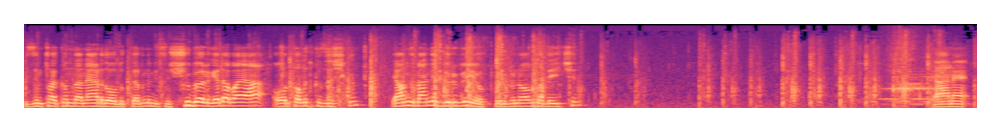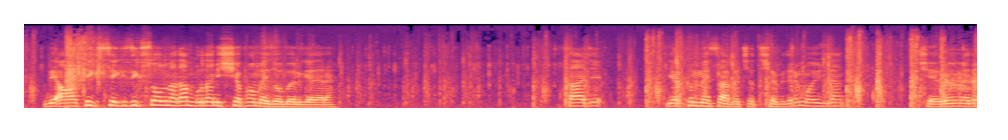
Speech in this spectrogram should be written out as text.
Bizim takımda nerede olduklarını bilsin. Şu bölgede bayağı ortalık kızışkın. Yalnız bende dürbün yok. Dürbün olmadığı için. Yani bir 6x 8x olmadan buradan iş yapamayız o bölgelere. Sadece yakın mesafe çatışabilirim. O yüzden çevreme de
